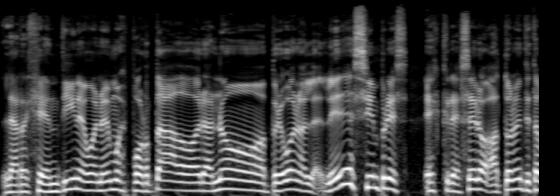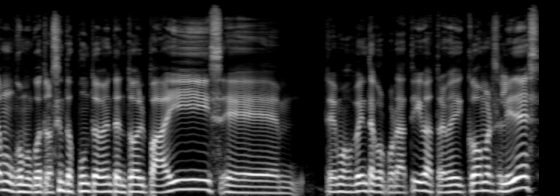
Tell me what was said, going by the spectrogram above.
la, Argentina, bueno, hemos exportado, ahora no, pero bueno, la, idea siempre es, es, crecer. Actualmente estamos como en 400 puntos de venta en todo el país. Eh, tenemos venta corporativa a través de e-commerce. La idea es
